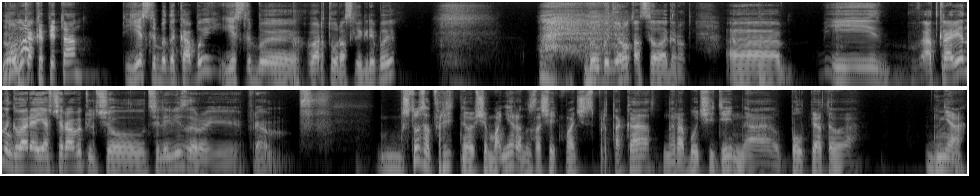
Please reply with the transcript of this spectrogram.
Ну, ну да. как капитан. Если бы до кобы, если бы во рту росли грибы, был бы не рот, а целый огород. И, откровенно говоря, я вчера выключил телевизор и прям что за отвратительная вообще манера назначать матчи Спартака на рабочий день на полпятого дня?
